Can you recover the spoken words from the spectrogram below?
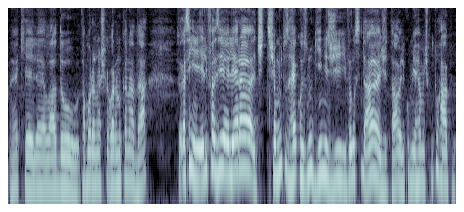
né? Que ele é lá do. tá morando acho que agora no Canadá. Só que assim, ele fazia. Ele era. tinha muitos recordes no Guinness de velocidade e tal. Ele comia realmente muito rápido.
